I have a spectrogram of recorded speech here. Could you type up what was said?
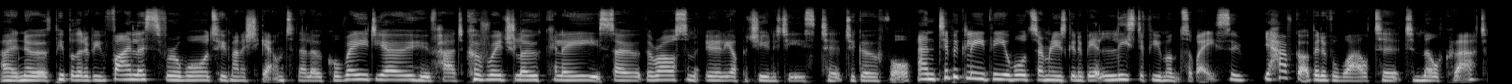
I know of people that have been finalists for awards who've managed to get onto their local radio, who've had coverage locally. So there are some early opportunities to, to go for. And typically the award ceremony is going to be at least a few months away. So you have got a bit of a while to, to milk that.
